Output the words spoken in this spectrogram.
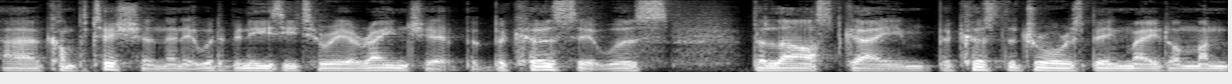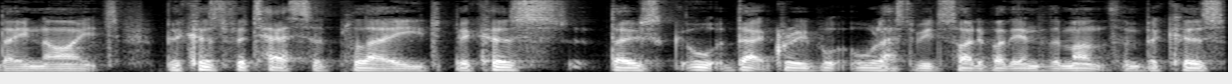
uh, competition, then it would have been easy to rearrange it. But because it was the last game, because the draw is being made on Monday night, because Vitesse had played, because those that group all has to be decided by the end of the month, and because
